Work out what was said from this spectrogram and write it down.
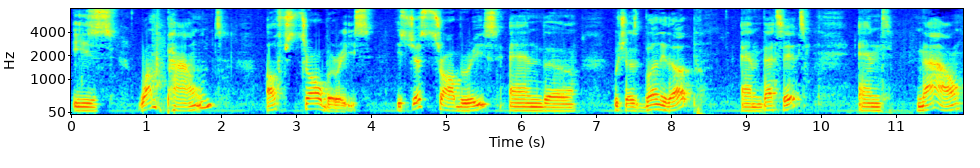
is one pound of strawberries. It's just strawberries and uh, we just blend it up and that's it. And now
